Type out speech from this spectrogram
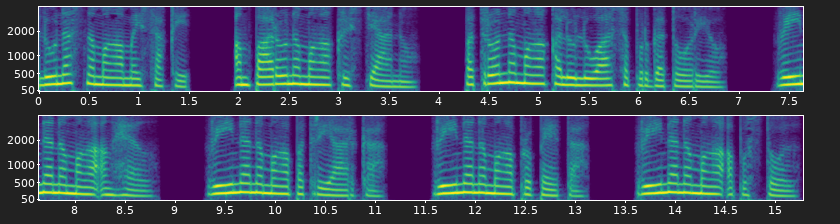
Lunas ng mga may sakit, Amparo ng mga Kristiyano, Patron ng mga kaluluwa sa purgatorio, Reyna ng mga anghel, Reyna ng mga patriarka, Reyna ng mga propeta, Reyna ng mga apostol,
